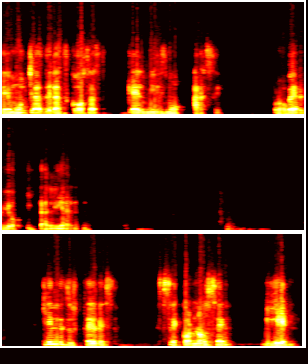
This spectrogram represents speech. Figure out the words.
de muchas de las cosas que él mismo hace. Proverbio italiano. ¿Quiénes de ustedes se conocen bien?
